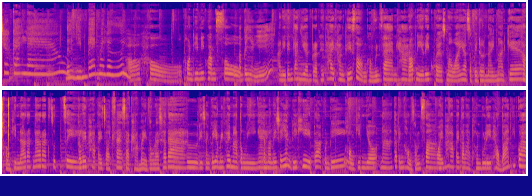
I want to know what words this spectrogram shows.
เจอกันแล้วเดินยิ้มแป้นมาเลยโอ้โห คนที่มีความสุขมันเป็นอย่างนี้ อันนี้เป็นการเยือนประเทศไทยครั้งที่ 2 ของคุณแฟนค่ะ รอบนี้รีเควสมาว่าอยากจะไปเดินไนท์มาร์เก็ตหาของกินน่ารักน่ารักจุ๊บจีก็เลยพาไปจอดแฟร์สาขาใหม่ตรงรัชดา คือดิฉันก็ยังไม่เคยมาตรงนี้ไง แต่มันไม่ใช่อย่างที่คิดอะคุณพี่ ของกินเยอะนะ แต่เป็นของซ้ำๆไว้พาไปตลาดธนบุรีแถวบ้านดีกว่า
